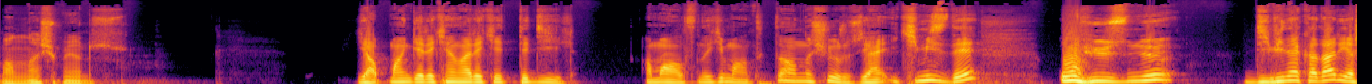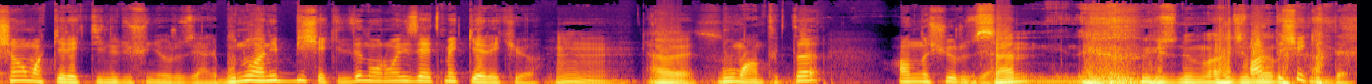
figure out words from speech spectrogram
anlaşmıyoruz. Yapman gereken harekette değil. Ama altındaki mantıkta anlaşıyoruz. Yani ikimiz de o hüznü dibine kadar yaşamamak gerektiğini düşünüyoruz yani. Bunu hani bir şekilde normalize etmek gerekiyor. Hmm. Evet. Bu mantıkta anlaşıyoruz yani. Sen hüznüm acını Farklı şekilde.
